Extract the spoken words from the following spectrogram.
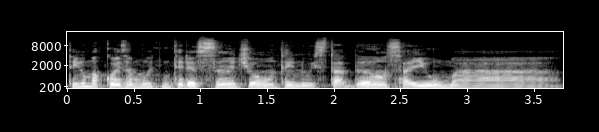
Tem uma coisa muito interessante, ontem no Estadão saiu uma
